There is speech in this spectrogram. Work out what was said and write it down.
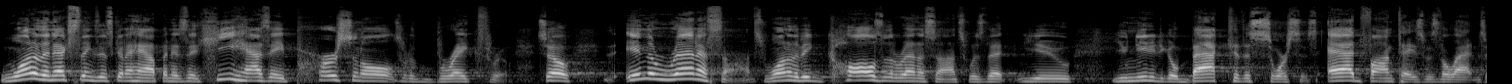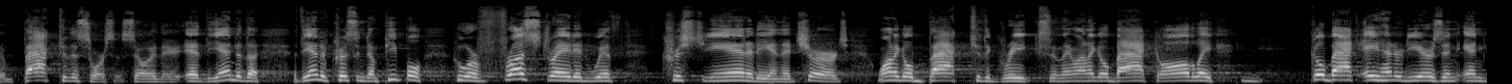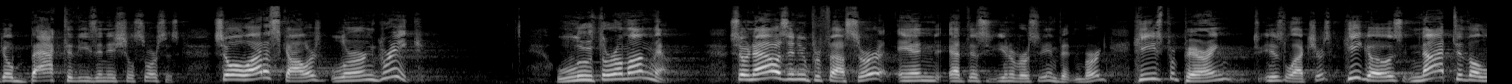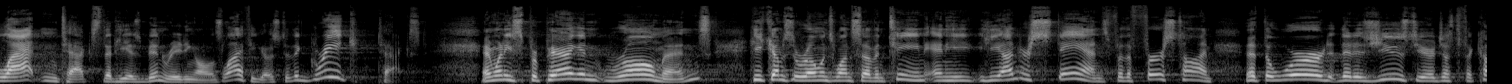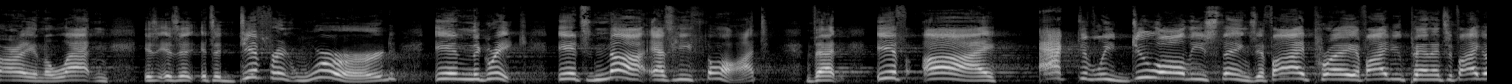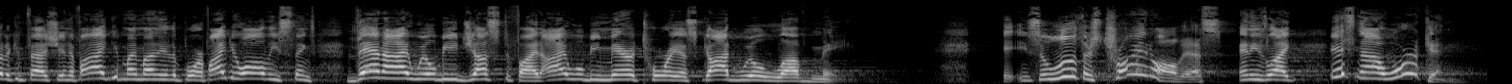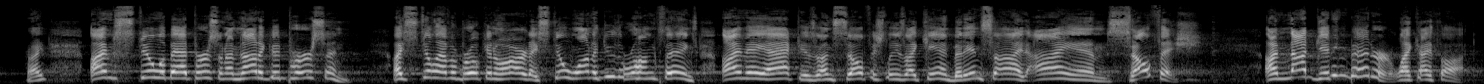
one of the next things that's going to happen is that he has a personal sort of breakthrough. So in the Renaissance, one of the big calls of the Renaissance was that you you needed to go back to the sources. Ad fontes was the Latin, so back to the sources. So at the end of the at the end of Christendom, people who are frustrated with Christianity and the church want to go back to the Greeks and they want to go back all the way, go back 800 years and, and go back to these initial sources. So a lot of scholars learn Greek, Luther among them. So now, as a new professor in, at this university in Wittenberg, he's preparing his lectures. He goes not to the Latin text that he has been reading all his life, he goes to the Greek text. And when he's preparing in Romans, he comes to Romans 1:17 and he, he understands for the first time that the word that is used here, justificare in the Latin, is, is a, it's a different word in the Greek. It's not, as he thought, that if I actively do all these things, if I pray, if I do penance, if I go to confession, if I give my money to the poor, if I do all these things, then I will be justified. I will be meritorious. God will love me. So Luther's trying all this, and he's like, it's not working, right? I'm still a bad person. I'm not a good person. I still have a broken heart. I still want to do the wrong things. I may act as unselfishly as I can, but inside I am selfish. I'm not getting better like I thought.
